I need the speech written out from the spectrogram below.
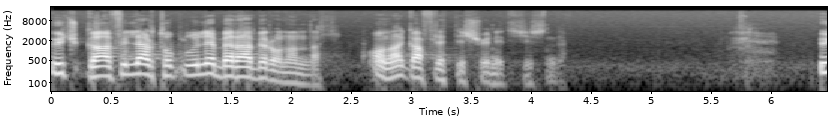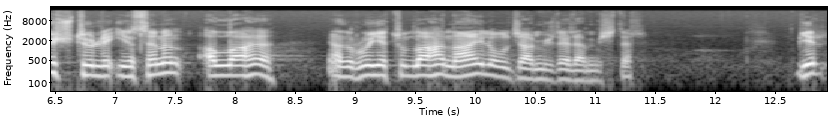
Üç gafiller topluluğuyla beraber olanlar. Ona gafletleşiyor neticesinde. Üç türlü insanın Allah'ı yani ruhiyetullah'a nail olacağı müjdelenmiştir. Bir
